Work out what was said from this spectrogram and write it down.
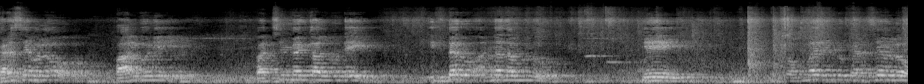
కరసేవలో పాల్గొని పశ్చిమ బెంగాల్ నుండి ఇద్దరు అన్నదమ్ములు ఈ తొంభై రెండు కరసేవలో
